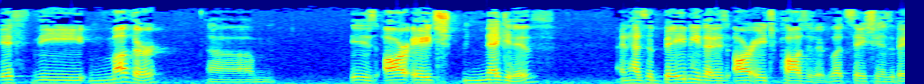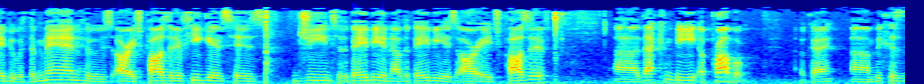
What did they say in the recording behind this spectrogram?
if the mother um, is Rh negative, and has a baby that is Rh positive. Let's say she has a baby with a man who's Rh positive. He gives his gene to the baby, and now the baby is Rh positive. Uh, that can be a problem, okay? Um, because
